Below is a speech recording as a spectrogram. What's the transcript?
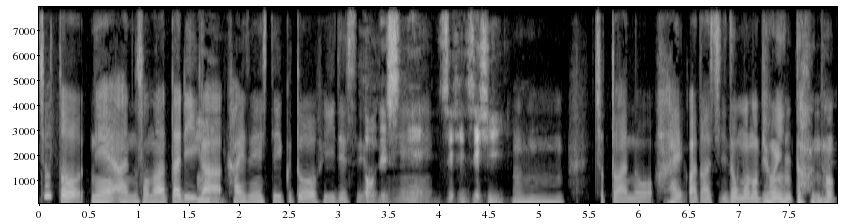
ちょっとね、あの、そのあたりが改善していくといいですよね。そうですね。ぜひぜひ。うん。ちょっとあの、はい、私どもの病院との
